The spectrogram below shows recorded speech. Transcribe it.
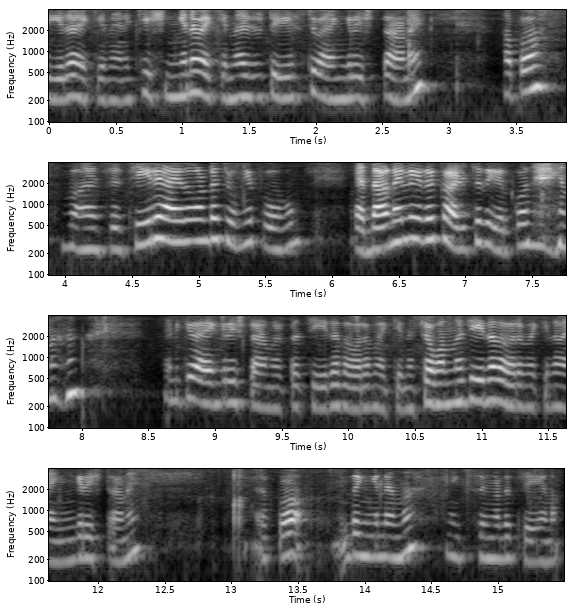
ചീര വയ്ക്കുന്നത് എനിക്ക് ഇങ്ങനെ വയ്ക്കുന്ന ഒരു ടേസ്റ്റ് ഭയങ്കര ഇഷ്ടമാണ്. അപ്പോൾ ചീര ആയതുകൊണ്ട് ചുങ്ങിപ്പോകും. എന്താണേലും ഇത് കഴിച്ച് തീർക്കുകയും ചെയ്യണം. എനിക്ക് ഭയങ്കര ഇഷ്ടമാണ് കേട്ടോ ചീര തോരൻ വയ്ക്കുന്നത് ചുവന്ന ചീര തോരൻ വയ്ക്കുന്നത് ഭയങ്കര ഇഷ്ടമാണ്. അപ്പോൾ ഇതിങ്ങനെ ഒന്ന് മിക്സും കൂടെ ചെയ്യണം.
